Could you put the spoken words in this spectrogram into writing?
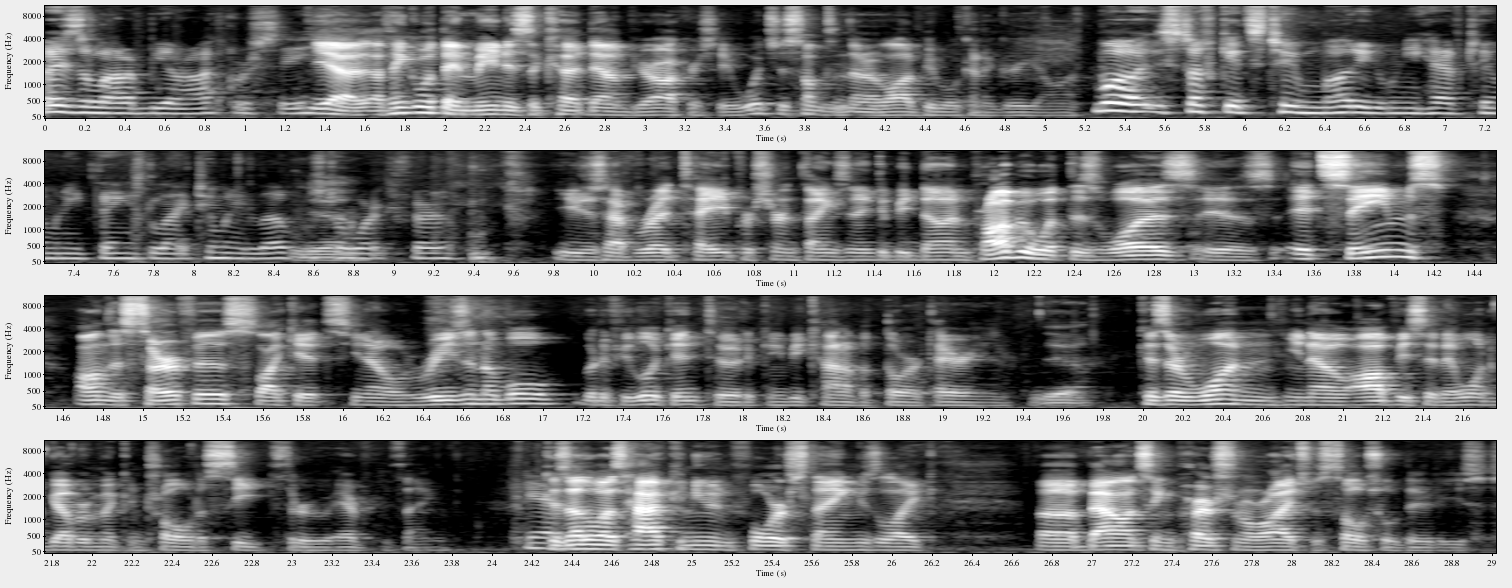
There's a lot of bureaucracy. Yeah, I think what they mean is to cut down bureaucracy, which is something that a lot of people can agree on. Well, stuff gets too muddied when you have too many things, like too many levels Yeah. to work through. You just have red tape for certain things that need to be done. Probably what this was is it seems on the surface like it's you know reasonable, but if you look into it, it can be kind of authoritarian yeah, because they're one you know obviously they want government control to seep through everything. Yeah. Because otherwise, how can you enforce things like uh, balancing personal rights with social duties?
